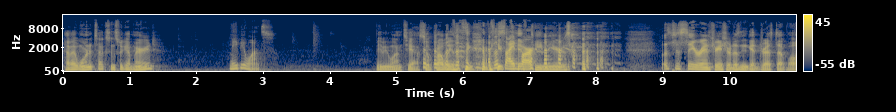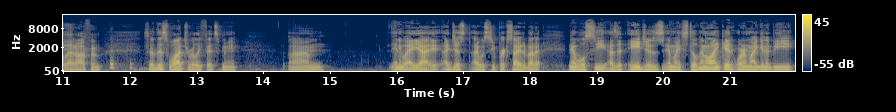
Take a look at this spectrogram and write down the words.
Have I worn a tux since we got married? maybe once. Maybe once, yeah. So probably like every As a sidebar. 15 years. Let's just say Ranch Racer doesn't get dressed up all that often. So this watch really fits me. Um. Anyway, yeah, it, I just I was super excited about it. Now we'll see as it ages. Am I still going to like it, or am I going to be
